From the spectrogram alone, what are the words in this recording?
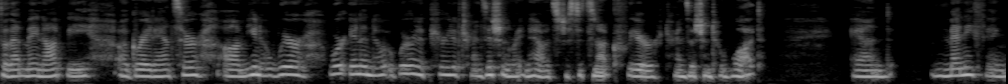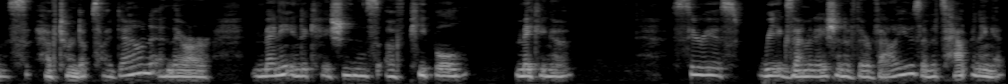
so that may not be a great answer. Um, you know, we're we're in a we're in a period of transition right now. It's just it's not clear transition to what, and many things have turned upside down, and there are many indications of people making a serious reexamination of their values, and it's happening at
